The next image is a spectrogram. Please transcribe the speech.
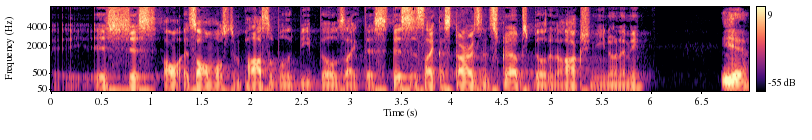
it's just it's almost impossible to beat builds like this. This is like a stars and scrubs build in auction. You know what I mean? Yeah.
